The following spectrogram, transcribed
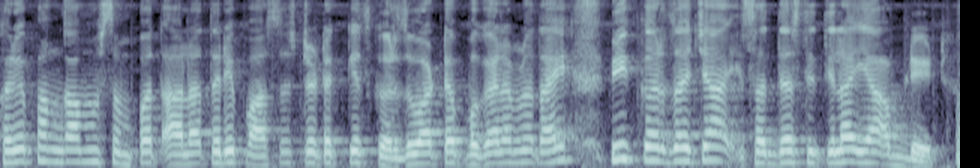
खरीप हंगाम संपत आला तरी पासष्ट टक्केच कर्ज वाटप बघायला मिळत आहे. पीक कर्जाच्या सद्यस्थितीला या अपडेट.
